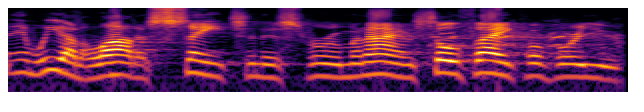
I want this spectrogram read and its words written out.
Man, we got a lot of saints in this room, and I am so thankful for you.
